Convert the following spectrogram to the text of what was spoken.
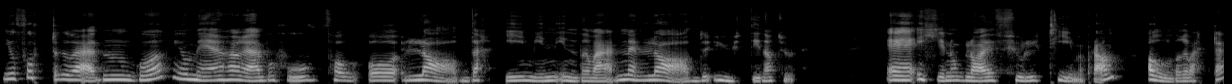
Jo fortere verden går, jo mer har jeg behov for å lade i min indre verden, eller lade ute i naturen. Jeg er ikke noe glad i full timeplan. Aldri vært det.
